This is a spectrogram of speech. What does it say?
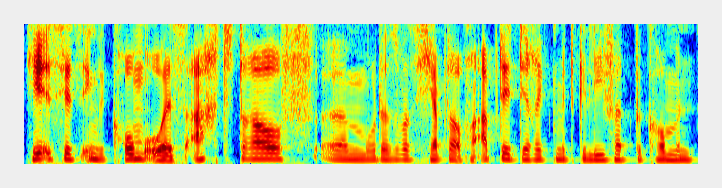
Hier ist jetzt irgendwie Chrome OS 8 drauf ähm, oder sowas. Ich habe da auch ein Update direkt mitgeliefert bekommen.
